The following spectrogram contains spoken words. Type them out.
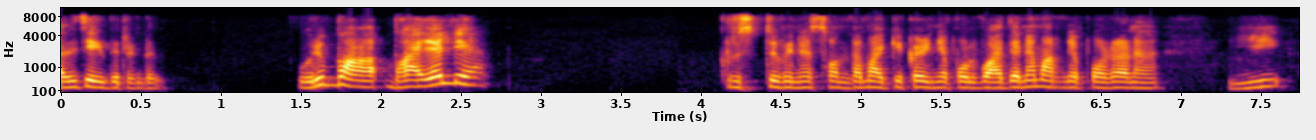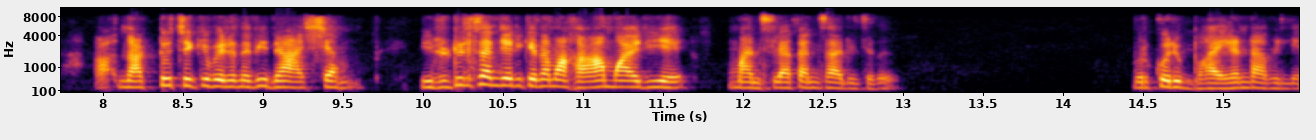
അത് ചെയ്തിട്ടുണ്ട്. ഒരു ഭയമില്ല ക്രിസ്തുവിനെ സ്വന്തമാക്കി കഴിഞ്ഞപ്പോൾ വചനം അറിഞ്ഞപ്പോഴാണ് ഈ നട്ടുച്ചയ്ക്ക് വരുന്ന വിനാശം ഇരുട്ടിൽ സഞ്ചരിക്കുന്ന മഹാമാരിയെ മനസ്സിലാക്കാൻ സാധിച്ചത്. ഇവർക്കൊരു ഭയം ഉണ്ടാവില്ല.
